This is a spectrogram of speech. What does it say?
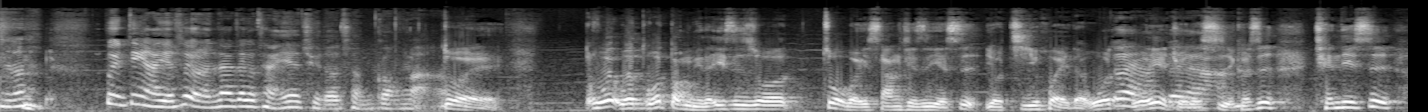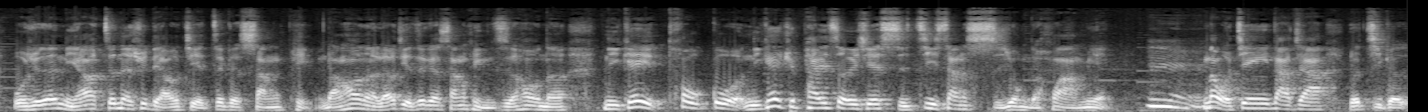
嗯 不一定啊，也是有人在这个产业取得成功啦。对，我我我懂你的意思，是说做微商其实也是有机会的。我、啊、我也觉得是，啊、可是前提是我觉得你要真的去了解这个商品，然后呢，了解这个商品之后呢，你可以透过你可以去拍摄一些实际上使用的画面。嗯，那我建议大家有几个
